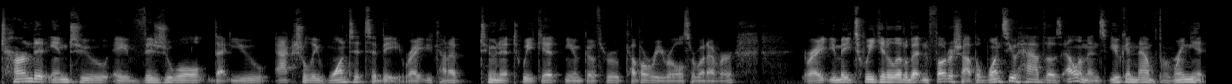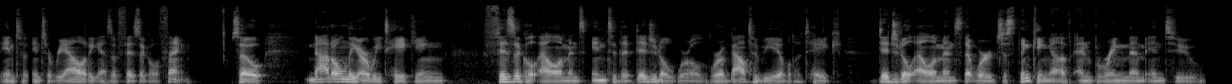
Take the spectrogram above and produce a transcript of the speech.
turned it into a visual that you actually want it to be, right? You kind of tune it, tweak it, you know, go through a couple rerolls or whatever. Right, you may tweak it a little bit in Photoshop, but once you have those elements, you can now bring it into into reality as a physical thing. So, not only are we taking physical elements into the digital world, we're about to be able to take digital elements that we're just thinking of and bring them into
